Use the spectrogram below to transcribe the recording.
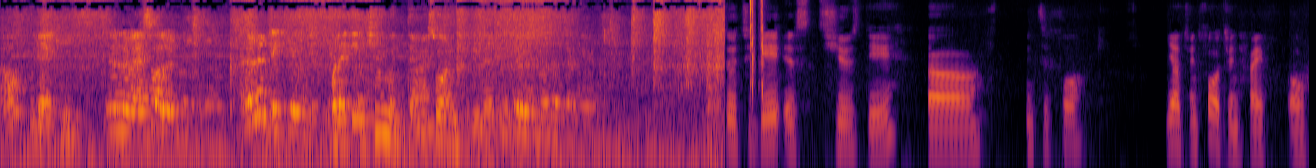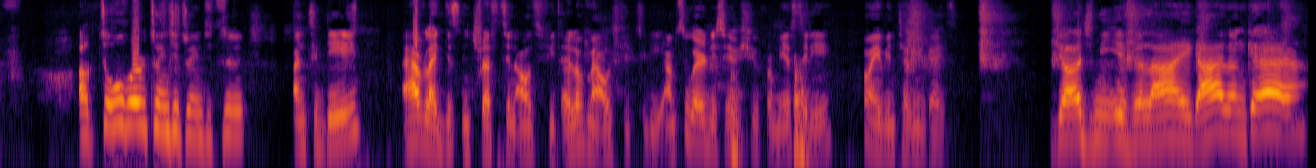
Oh? With their? No, no, I saw a little of them. I don't know if they came with them. But like they came with them. I saw one video that they came with both of them, yeah. So today is Tuesday, uh, 24, yeah, 24 or 25 of October 2022. And today I have like this interesting outfit. I love my outfit today. I'm still wearing the same shoe from yesterday. How am I even telling you guys? Judge me if you like, I don't care.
